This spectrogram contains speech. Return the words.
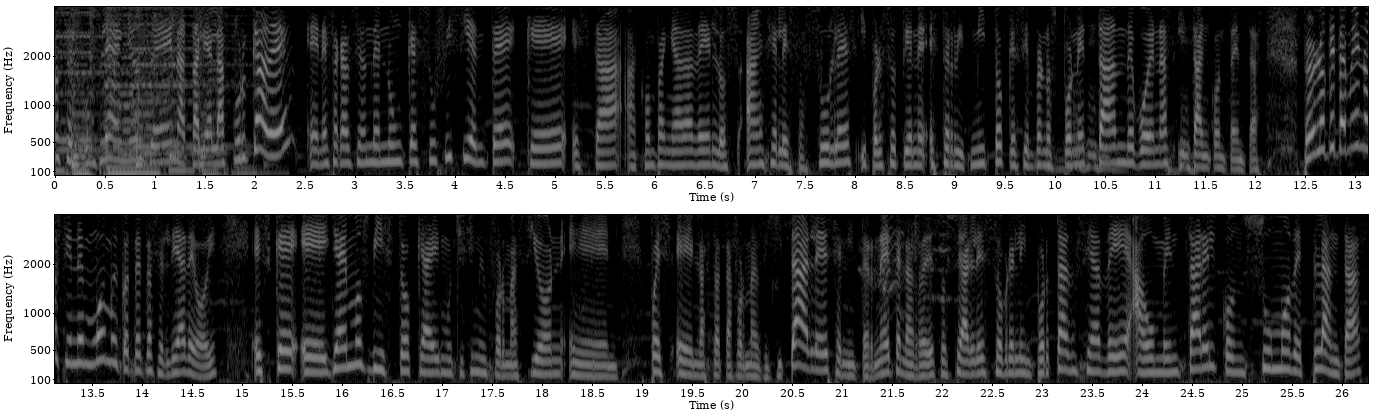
El cumpleaños de Natalia Lafourcade en esta canción de Nunca es suficiente que está acompañada de Los Ángeles Azules y por eso tiene este ritmito que siempre nos pone tan de buenas y tan contentas. Pero lo que también nos tiene muy muy contentas el día de hoy es que eh, ya hemos visto que hay muchísima información en pues en las plataformas digitales, en internet, en las redes sociales sobre la importancia de aumentar el consumo de plantas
